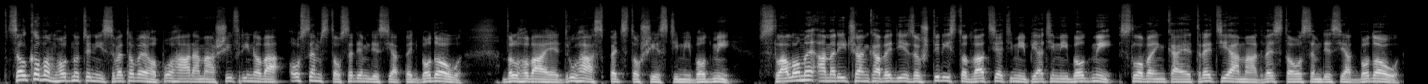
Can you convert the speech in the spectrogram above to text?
V celkovom hodnotení svetového pohára má Šifrinová 875 bodov, Vlhová je druhá s 506 bodmi. V slalome Američanka vedie so 425 bodmi, Slovenka je tretia, má 280 bodov.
